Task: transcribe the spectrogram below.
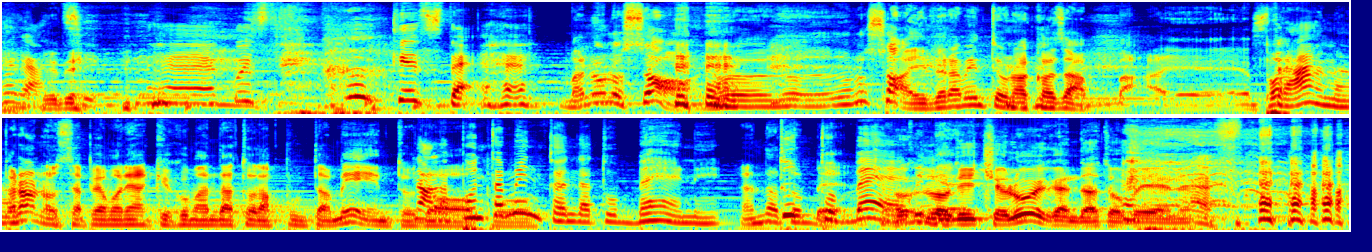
ragazzi, Ed è- eh, queste- che ste? Ma non lo so, non, non- lo so, è veramente una cosa... bah, eh, Strana. però non sappiamo neanche come è andato l'appuntamento. No, dopo. l'appuntamento è andato bene. È andato tutto bene, bene. Lo, lo dice lui che è andato bene.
